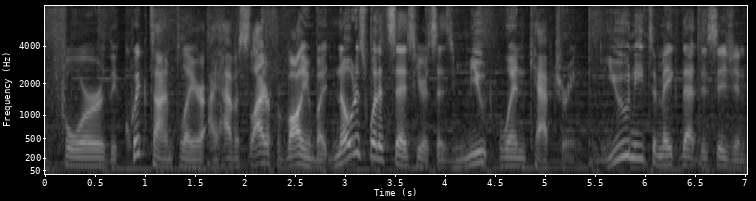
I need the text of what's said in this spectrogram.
For the QuickTime player, I have a slider for volume, but notice what it says here. It says mute when capturing. You need to make that decision.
